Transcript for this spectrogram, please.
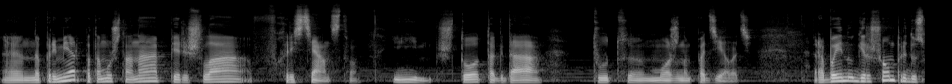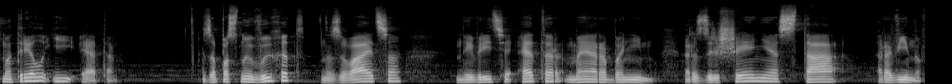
Э, например, потому что она перешла в христианство. И что тогда тут э, можно поделать? Рабейну Гершом предусмотрел и это. Запасной выход называется на иврите «этер мерабаним» — разрешение ста раввинов.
